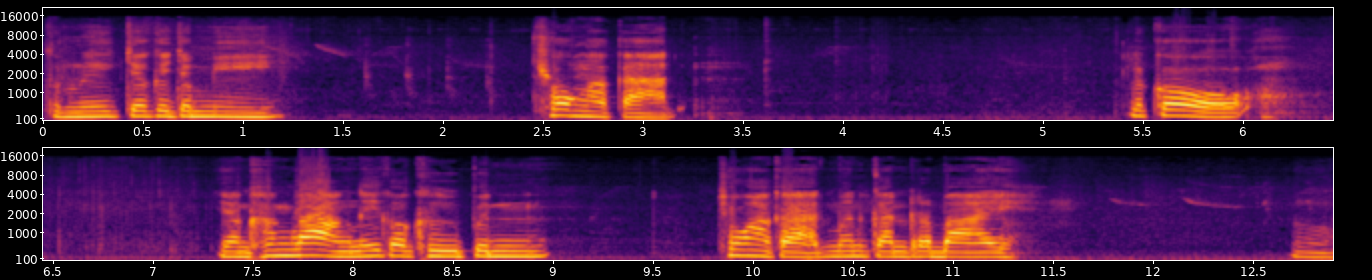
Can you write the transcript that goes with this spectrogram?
ตรงนี้จะก็จะมีช่องอากาศ แล้วก็อย่างข้างล่างนี้ก็คือเป็นช่องอากาศเหมือนกันระบายอ๋อ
